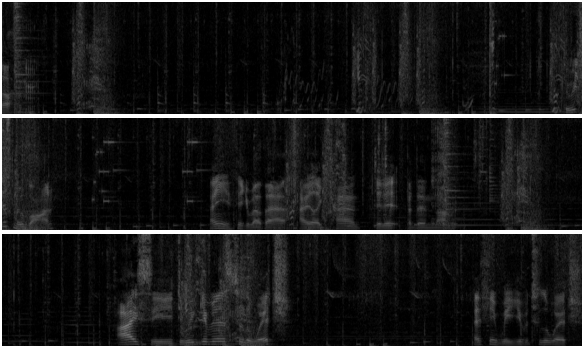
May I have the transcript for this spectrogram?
Nothing. Do we just move on? I didn't even think about that. I like kind of did it, but then not. I see. Do we give this to the witch? I think we give it to the witch.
